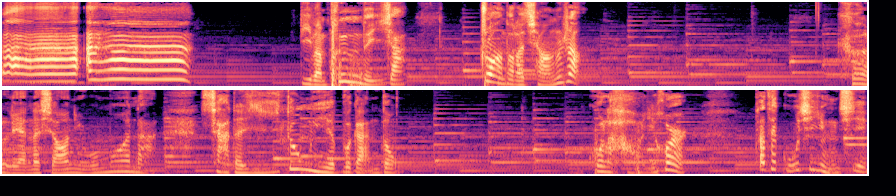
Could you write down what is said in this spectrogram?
啊啊！地板砰的一下。撞到了墙上，可怜的小女巫莫娜吓得一动也不敢动。过了好一会儿，她才鼓起勇气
